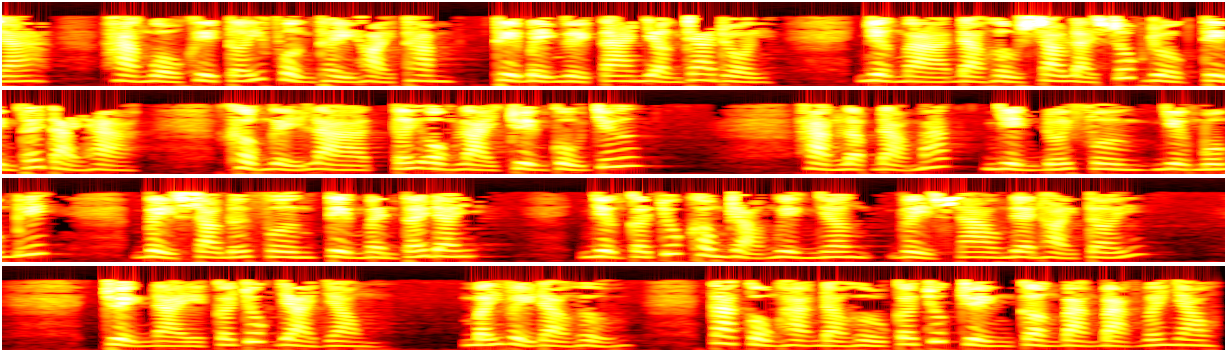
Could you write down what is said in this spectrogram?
ra, hàng mộ khi tới phường thị hỏi thăm thì bị người ta nhận ra rồi, nhưng mà đạo hữu sao lại sốt ruột tìm tới đại hạ, không nghĩ là tới ôn lại chuyện cũ chứ. Hàng lập đạo mắt nhìn đối phương như muốn biết vì sao đối phương tìm mình tới đây, nhưng có chút không rõ nguyên nhân vì sao nên hỏi tới. Chuyện này có chút dài dòng. Mấy vị đạo hữu, ta cùng hàng đạo hữu có chút chuyện cần bàn bạc với nhau.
